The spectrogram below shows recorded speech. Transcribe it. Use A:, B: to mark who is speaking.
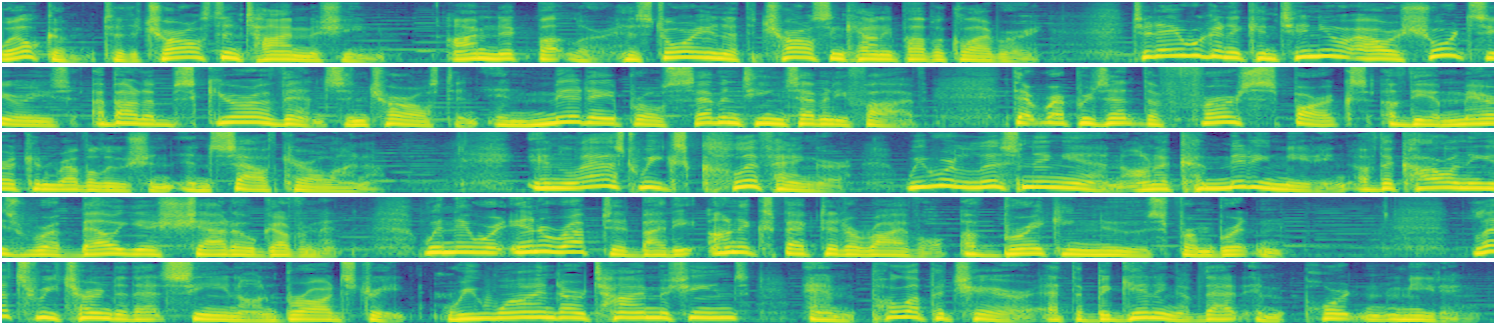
A: Welcome to the Charleston Time Machine. I'm Nick Butler, historian at the Charleston County Public Library. Today we're going to continue our short series about obscure events in Charleston in mid April 1775 that represent the first sparks of the American Revolution in South Carolina. In last week's cliffhanger, we were listening in on a committee meeting of the colony's rebellious shadow government when they were interrupted by the unexpected arrival of breaking news from Britain. Let's return to that scene on Broad Street, rewind our time machines, and pull up a chair at the beginning of that important meeting.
